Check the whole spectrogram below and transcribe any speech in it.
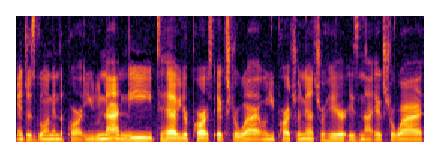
and just going in the part. You do not need to have your parts extra wide. When you part your natural hair, it's not extra wide.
